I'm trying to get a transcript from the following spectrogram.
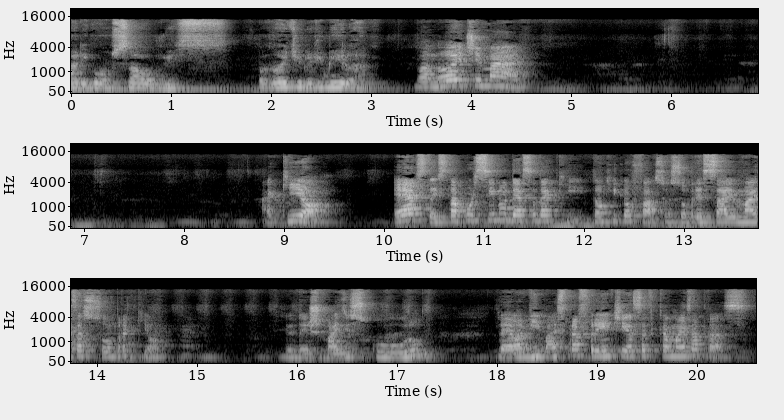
Mari Gonçalves. Boa noite, Ludmila. Boa noite, Mari. Aqui, ó. Esta está por cima dessa daqui. Então, o que, que eu faço? Eu sobressaio mais a sombra aqui, ó. Eu deixo mais escuro, para ela vir mais pra frente e essa ficar mais atrás.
